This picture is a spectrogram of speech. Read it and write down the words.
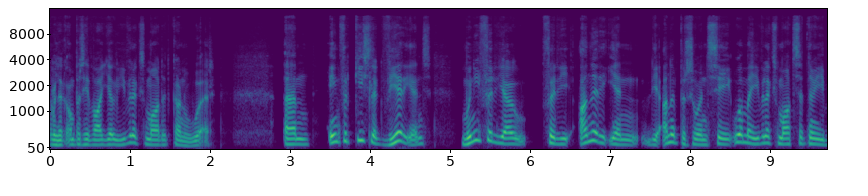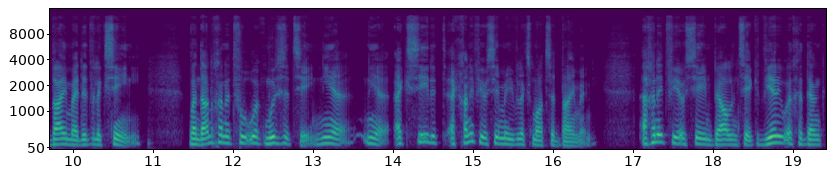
Wil ek amper sê waar jou huweliksmaat dit kan hoor. Um en verkieslik weer eens moenie vir jou vir die ander een die ander persoon sê o my huweliksmaat sit nou hier by my dit wil ek sê nie. Want dan gaan dit voel ook moes dit sê nee nee ek sê dit ek gaan nie vir jou sê my huweliksmaat sit by my nie. Ek gaan net vir jou sê en bel en sê ek het weer hieroor gedink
